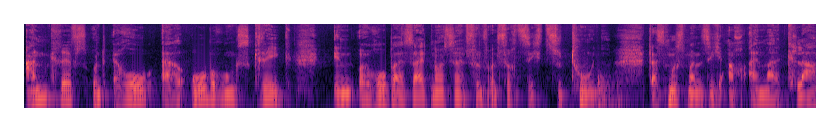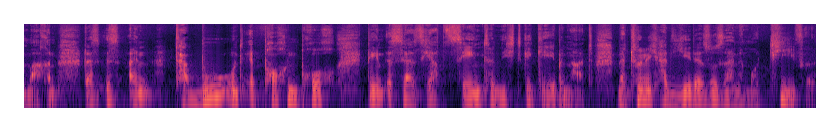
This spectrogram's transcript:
Angriffs- und Eroberungskrieg in Europa seit 1945 zu tun. Das muss man sich auch einmal klar machen. Das ist ein Tabu- und Epochenbruch, den es seit Jahrzehnten nicht gegeben hat. Natürlich hat jeder so seine Motive.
